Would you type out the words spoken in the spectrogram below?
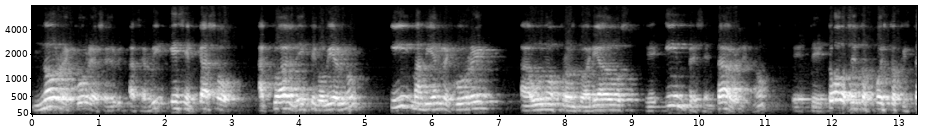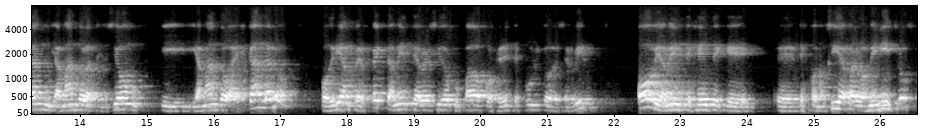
no recurre a servir, a servir, que es el caso actual de este gobierno, y más bien recurre a unos prontuariados eh, impresentables, ¿no? Este, todos estos puestos que están llamando la atención y llamando a escándalo podrían perfectamente haber sido ocupados por gerentes públicos de servir, obviamente gente que eh, desconocía para los ministros,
